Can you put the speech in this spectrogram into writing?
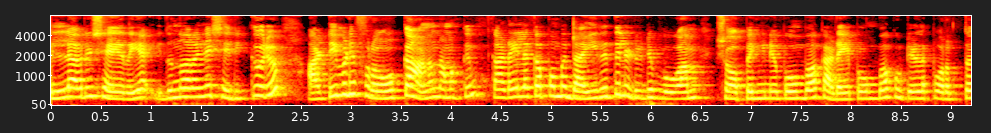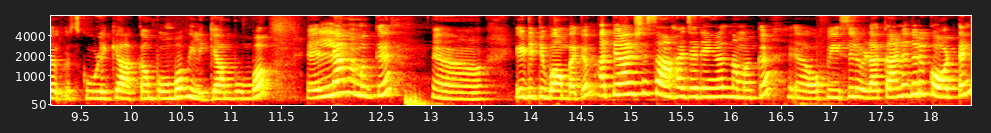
എല്ലാവരും ഷെയർ ചെയ്യുക. ഇതെന്ന് പറഞ്ഞാൽ ശരിക്കും ഒരു അടിപൊളി ഫ്രോക്കാണ്. നമുക്ക് കടയിലൊക്കെ പോകുമ്പോൾ ധൈര്യത്തിൽ ഇട്ടിട്ട് പോവാം. ഷോപ്പിങ്ങിന് പോകുമ്പോൾ കടയിൽ പോകുമ്പോൾ കുട്ടികളെ പുറത്ത് സ്കൂളിലേക്ക് ആക്കാൻ പോകുമ്പോൾ വിളിക്കാൻ പോകുമ്പോൾ എല്ലാം നമുക്ക് ഇട്ടിട്ട് പോകാൻ പറ്റും. അത്യാവശ്യ സാഹചര്യങ്ങൾ നമുക്ക് ഓഫീസിൽ ഇടാം കാരണം ഇതൊരു കോട്ടൺ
